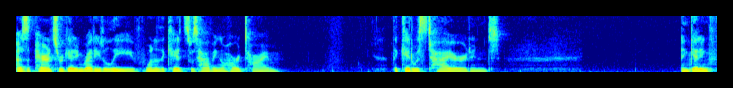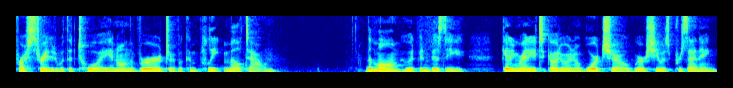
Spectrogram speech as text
As the parents were getting ready to leave, one of the kids was having a hard time. The kid was tired and and getting frustrated with a toy and on the verge of a complete meltdown. The mom, who had been busy getting ready to go to an award show where she was presenting,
